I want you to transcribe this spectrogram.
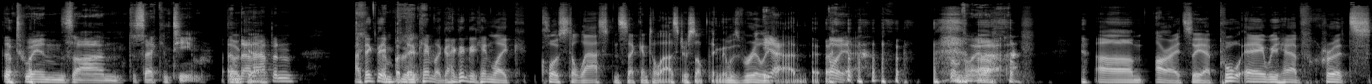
the twins on the second team. Didn't Okay. that happen? I think they but they came like I think they came like close to last and second to last or something. It was really Yeah. bad. Oh yeah, something like that. Um, all right, so yeah, Pool A, we have Hrut,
